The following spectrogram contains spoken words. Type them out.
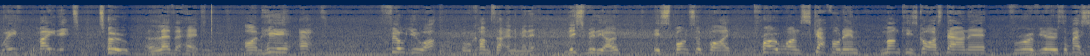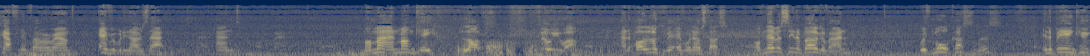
we've made it to Leatherhead. I'm here at Phil You Up, but we'll come to that in a minute. This video is sponsored by Pro One Scaffolding. Monkey's got us down here for reviews, the best scaffolding firm around. Everybody knows that. And my man Monkey loves Phil You Up. And by the look of it, everyone else does. I've never seen a burger van with more customers in a B&Q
